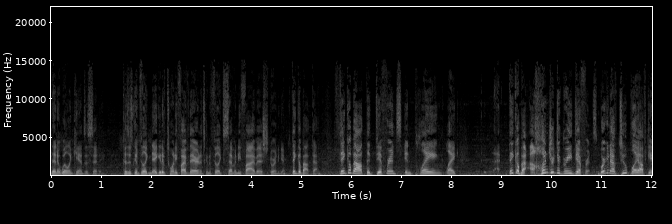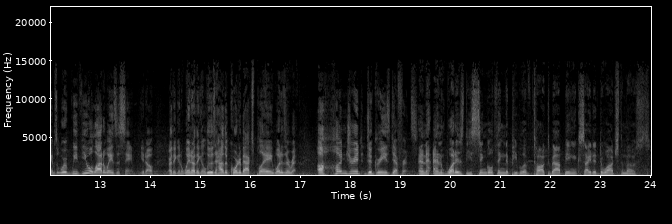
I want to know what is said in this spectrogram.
than it will in Kansas City because it's going to feel like negative 25 there, and it's going to feel like 75 ish during the game. Think about that. Think about the difference in playing like. think about a hundred degree difference. We're gonna have two playoff games where we view a lot of ways the same. You know, are they gonna win? Are they gonna lose? How the quarterbacks play? What is their a hundred degrees difference? And and what is the single thing that people have talked about being excited to watch the most?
